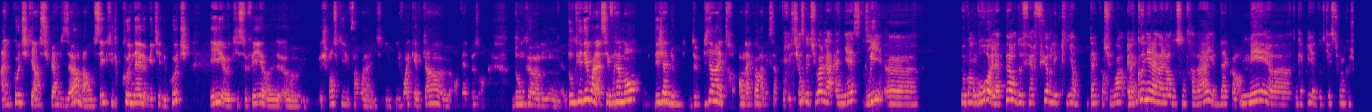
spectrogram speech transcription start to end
Un coach qui est un superviseur, ben on sait qu'il connaît le métier de coach et euh, qui se fait, euh, euh, je pense qu'il, enfin voilà, il, voit quelqu'un en cas de besoin. Donc, donc l'idée, voilà, c'est vraiment déjà de, bien être en accord avec sa profession. Parce que tu vois, là, Agnès dit, euh, Donc en gros, elle a peur de faire fuir les clients. D'accord. Tu vois, elle connaît la valeur de son travail. D'accord. Mais euh, donc après, il y a d'autres questions que je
